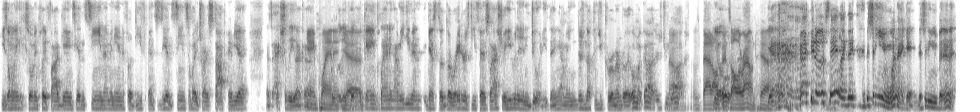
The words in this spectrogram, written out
he's only he's only played five games. He hasn't seen that many NFL defenses. He hasn't seen somebody try to stop him yet. That's actually like a game planning, really yeah, good, a game planning. I mean, even against the, the Raiders defense last year, he really didn't do anything. I mean, there's nothing you can remember like, oh my god, there's Drew no, Lock. It was bad you offense know? all around. Yeah, yeah. you know what I'm saying? Like they, they shouldn't even won that game. They shouldn't even been in it,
